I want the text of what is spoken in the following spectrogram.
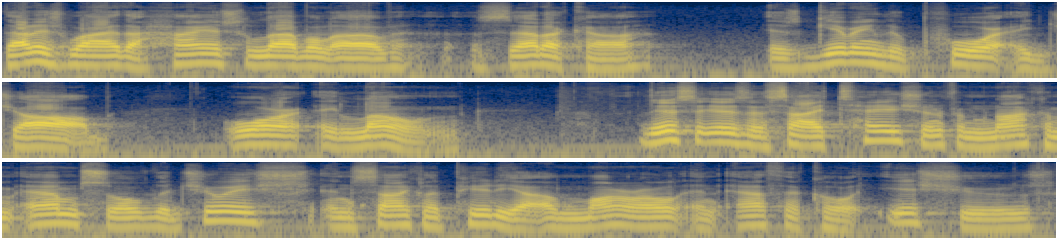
That is why the highest level of tzedakah is giving the poor a job or a loan this is a citation from Nachum Amsel, the Jewish Encyclopedia of Moral and Ethical Issues,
